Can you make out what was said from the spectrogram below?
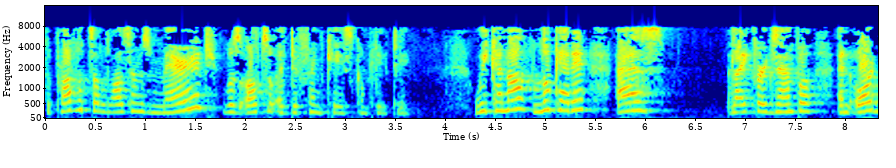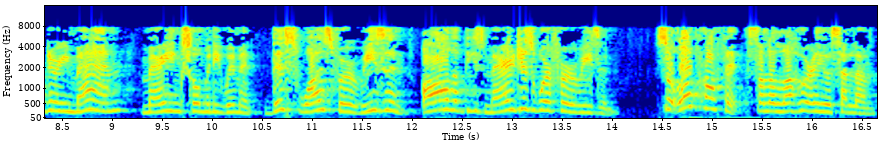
The Prophet ﷺ's marriage was also a different case completely. We cannot look at it as like for example, an ordinary man marrying so many women. This was for a reason. All of these marriages were for a reason. So, O Prophet ﷺ,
